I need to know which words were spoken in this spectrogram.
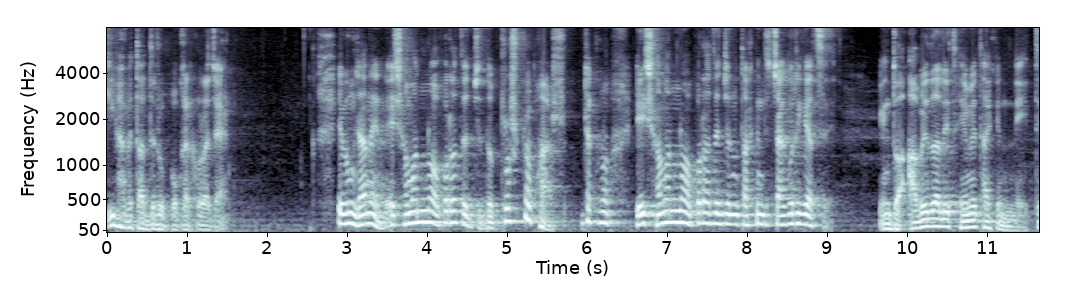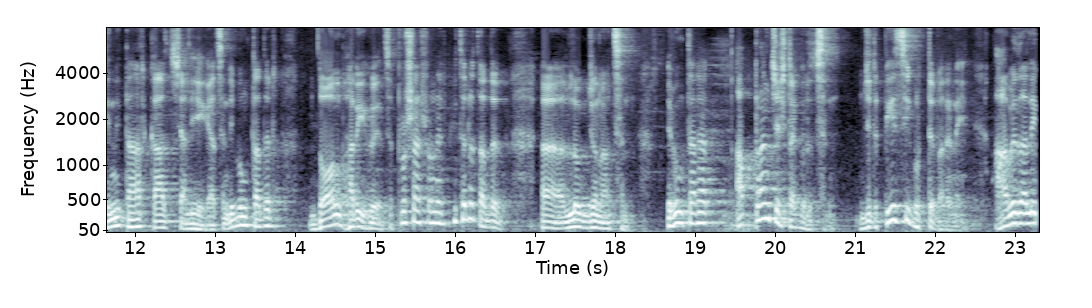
কীভাবে তাদের উপকার করা যায়। এবং জানেন, এই সামান্য অপরাধের জন্য প্রশ্ন ফাঁস, এটা কোনো, এই সামান্য অপরাধের জন্য তার কিন্তু চাকরি গেছে। কিন্তু আবেদ আলী থেমে থাকেননি। তিনি তার কাজ চালিয়ে গেছেন এবং তাদের দল ভারী হয়েছে। প্রশাসনের ভিতরে তাদের লোকজন আছেন এবং তারা আপ্রাণ চেষ্টা করেছেন, যেটা পিএসসি করতে পারেনি। আবেদ আলী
